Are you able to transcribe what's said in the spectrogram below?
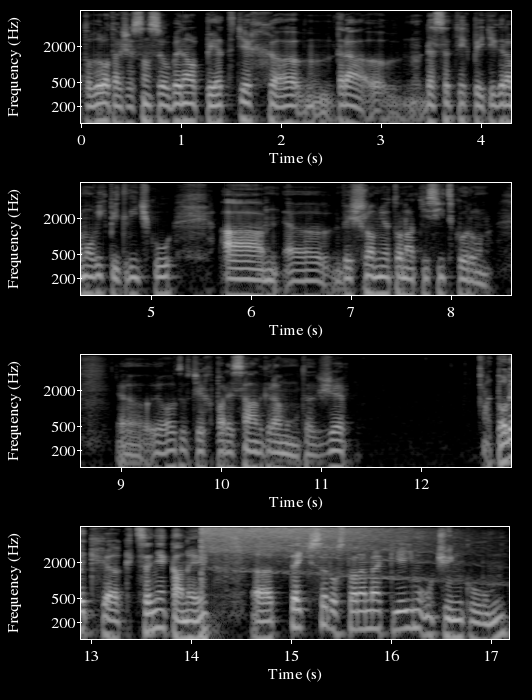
to bylo tak, že jsem si objednal pět těch, teda deset těch pětigramových pitlíčků a vyšlo mě to na tisíc korun. Jo, těch 50 gramů, takže Tolik eh, k ceně kany. Eh, teď se dostaneme k jejím účinkům.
